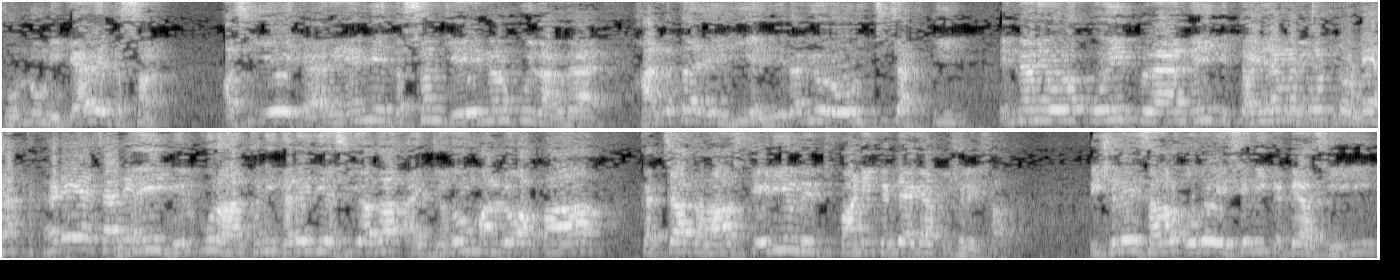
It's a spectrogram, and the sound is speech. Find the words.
ਤੁਹਾਨੂੰ ਨਹੀਂ ਕਹਿ ਰਹੇ ਦੱਸਣ। ਅਸੀਂ ਇਹ ਕਹਿ ਰਹੇ ਹਾਂ ਵੀ ਇਹ ਦੱਸਣ ਜੇ ਇਹਨਾਂ ਨੂੰ ਕੋਈ ਲੱਗਦਾ ਹੈ। ਹੱਲ ਤਾਂ ਇਹੀ ਹੈ ਇਹਦਾ ਵੀ ਉਹ ਰੋਡ ਉੱਚ ਚੱਕਤੀ ਇਹਨਾਂ ਨੇ ਉਹਦਾ ਕੋਈ ਪਲਾਨ ਨਹੀਂ ਕੀਤਾ ਇਹਦਾ ਮਤਲਬ ਤੁਹਾਡੇ ਹੱਥ ਖੜੇ ਆ ਸਾਰੇ। ਨਹੀਂ ਬਿਲਕੁਲ ਹੱਥ ਨਹੀਂ ਖੜੇ ਜੀ ਅਸੀਂ ਆਦਾ ਜਦੋਂ ਮੰਨ ਲਓ ਆਪਾਂ ਕੱਚਾ ਤਲਾਬ ਸਟੇਡੀਅਮ ਦੇ ਵਿੱਚ ਪਾਣੀ ਕੱਢਿਆ ਗਿਆ ਪਿਛਲੇ ਸਾਲ। ਪਿਛਲੇ ਸਾਲ ਉਦੋਂ ਇਸੇ ਲਈ ਕੱਢਿਆ ਸੀ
